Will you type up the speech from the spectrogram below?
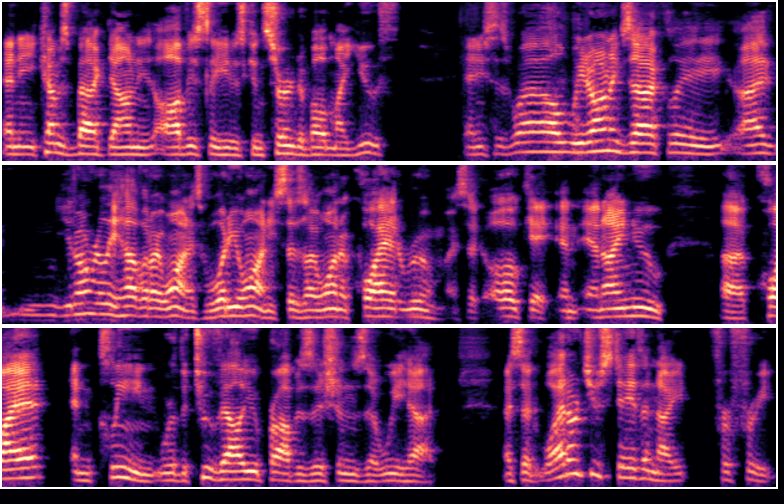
And he comes back down. He, obviously, he was concerned about my youth. And he says, "Well, we don't exactly. I you don't really have what I want." I said, "What do you want?" He says, "I want a quiet room." I said, "Okay." And and I knew uh, quiet and clean were the two value propositions that we had. I said, why don't you stay the night for free?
